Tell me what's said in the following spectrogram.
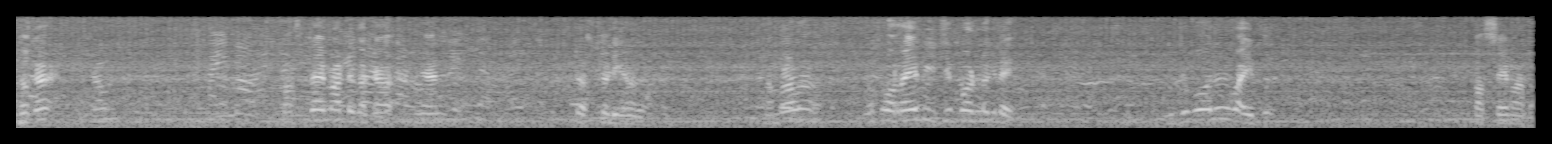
ഇതൊക്കെ ഫസ്റ്റ് ടൈമായിട്ട് ഇതൊക്കെ ഞാൻ ടെസ്റ്റ് അടിക്കണത്. നമ്മൾ നമ്മൾ കുറേ ബീച്ചിൽ പോയിട്ടുണ്ടെങ്കിലേ ഇതുപോലൊരു വൈബ് ഫസ്റ്റ് ടൈമാണ്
